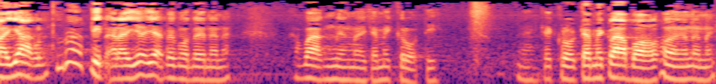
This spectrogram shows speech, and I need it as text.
มายากแล้วธุระติดอะไรเยอะแยะไปหมดเลยนะนะว่างเมืองไหนแกไม่โกรธดิแกโกรธแกไม่กล้าบอกแล้วเพราะงั้นนะนะ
